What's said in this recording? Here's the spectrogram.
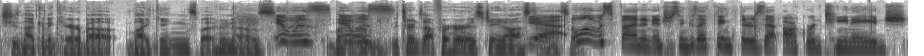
she's not going to care about Vikings, but who knows? it was, but it um, was, it turns out for her, it's Jane Austen. yeah. so- Well, it was fun and interesting because I think there's that awkward teenage,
